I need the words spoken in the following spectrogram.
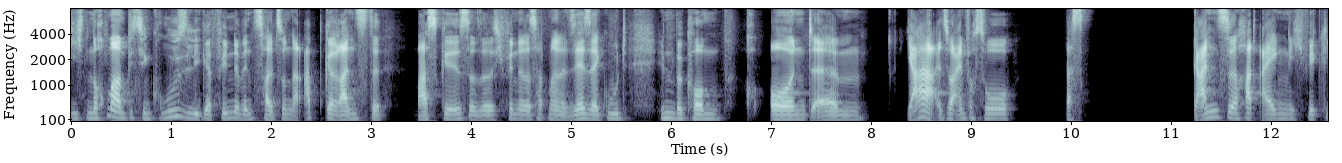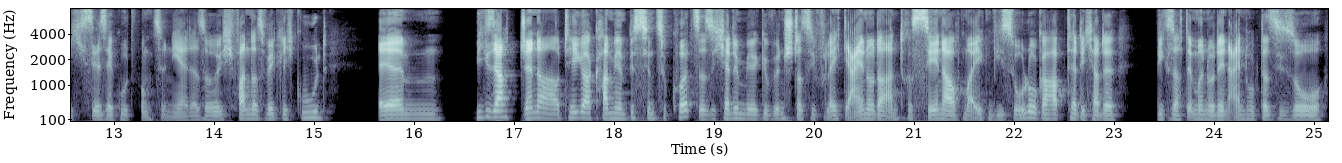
die ich nochmal ein bisschen gruseliger finde, wenn es halt so eine abgeranzte Maske ist. Also ich finde, das hat man sehr, sehr gut hinbekommen. Und ähm, ja, also einfach so, das Ganze hat eigentlich wirklich sehr, sehr gut funktioniert. Also ich fand das wirklich gut. Ähm, wie gesagt, Jenna Ortega kam mir ein bisschen zu kurz. Also ich hätte mir gewünscht, dass sie vielleicht die eine oder andere Szene auch mal irgendwie solo gehabt hätte. Ich hatte wie gesagt, immer nur den Eindruck, dass sie so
